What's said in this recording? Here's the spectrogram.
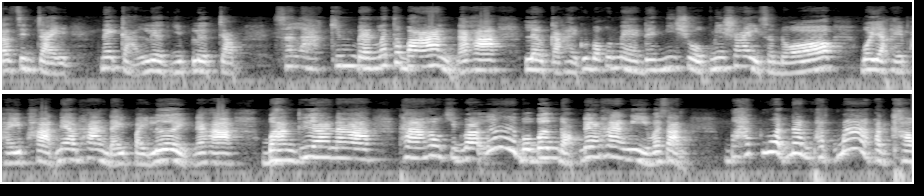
ตัดสินใจในการเลือกยิบเลือกจับ สลากกินแบ่งรัฐบาลนะคะ แล้วก็ให้คุณพ่อคุณแม่ได้มีโชคมีชัยสนอบ่อยากให้ไผพลาดแนวทางใดไปเลยนะคะ บางเทื่อนะคะ ถ้าเฮาคิดว่าเออบ่เบิ่งดอกแนวทางนี่ว่าสั่นบัดงวดนั่นผัดมาผัดเข่า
